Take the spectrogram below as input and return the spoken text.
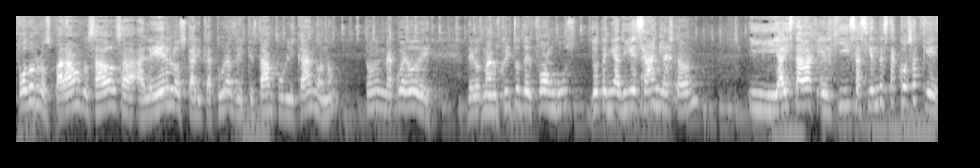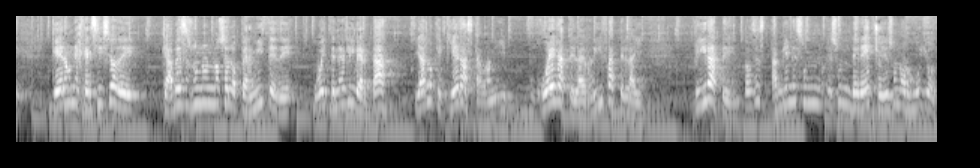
todos los parábamos los sábados a, a leer las caricaturas de que estaban publicando, ¿no? Entonces me acuerdo de, de los manuscritos del Fongus, yo tenía 10 años, cabrón, y ahí estaba el GIS haciendo esta cosa que, que era un ejercicio de que a veces uno no se lo permite, de, güey, tener libertad, y haz lo que quieras, cabrón, y juégatela, rífatela y pírate. Entonces también es un, es un derecho y es un orgullo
